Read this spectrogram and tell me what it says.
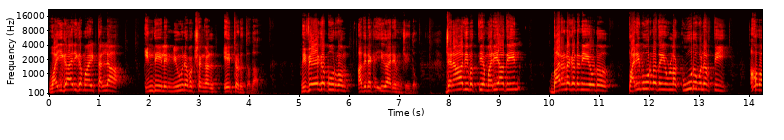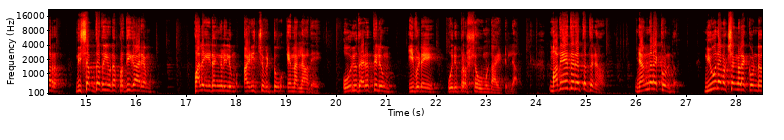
വൈകാരികമായിട്ടല്ല ഇന്ത്യയിലെ ന്യൂനപക്ഷങ്ങൾ ഏറ്റെടുത്തത്. വിവേകപൂർവം അതിനെ കൈകാര്യം ചെയ്തു. ജനാധിപത്യ മര്യാദയിൽ ഭരണഘടനയോട് പരിപൂർണതയുള്ള കൂറു പുലർത്തി അവർ നിശബ്ദതയുടെ പ്രതികാരം പലയിടങ്ങളിലും അഴിച്ചുവിട്ടു എന്നല്ലാതെ ഒരു തരത്തിലും ഇവിടെ ഒരു പ്രശ്നവും ഉണ്ടായിട്ടില്ല. മതേതരത്വത്തിന് ഞങ്ങളെക്കൊണ്ട് ന്യൂനപക്ഷങ്ങളെക്കൊണ്ട് ന്യൂനപക്ഷങ്ങളെ കൊണ്ട്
